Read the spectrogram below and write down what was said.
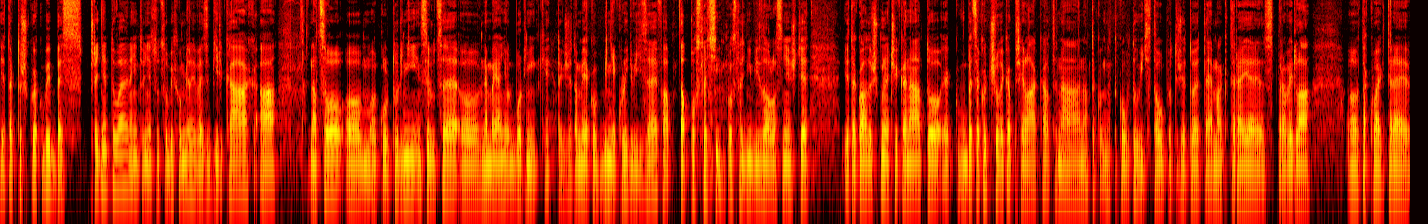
je tak trošku jakoby bezpředmětové, není to něco, co bychom měli ve sbírkách a na co um, kulturní instituce uh, nemají ani odborníky. Takže tam je jako by několik výzev a ta poslední, poslední výzva vlastně ještě je taková trošku nečekaná to, jak vůbec jako člověka přilákat na, na, tako, na takovou tu výstavu, protože to je téma, které je z pravidla takové, které,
